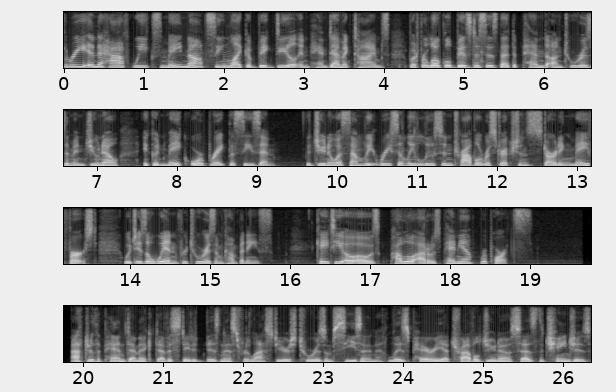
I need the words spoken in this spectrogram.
three and a half weeks may not seem like a big deal in pandemic times, but for local businesses that depend on tourism in Juneau, it could make or break the season. The Juneau Assembly recently loosened travel restrictions starting May 1st, which is a win for tourism companies. KTOO's Pablo Arauz Peña reports. After the pandemic devastated business for last year's tourism season, Liz Perry at Travel Juneau says the changes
